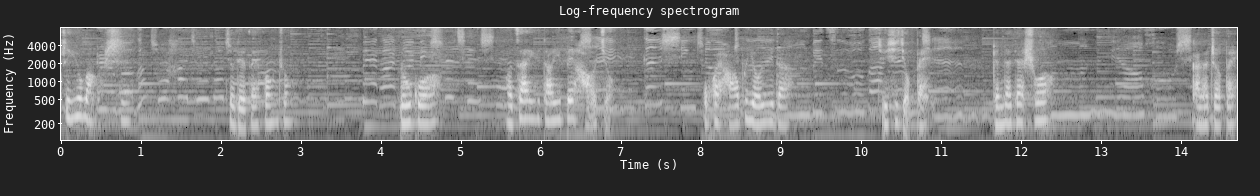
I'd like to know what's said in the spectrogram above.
至于往事，就留在风中。如果我再遇到一杯好酒，我会毫不犹豫地举起酒杯，跟大家说：干了这杯，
